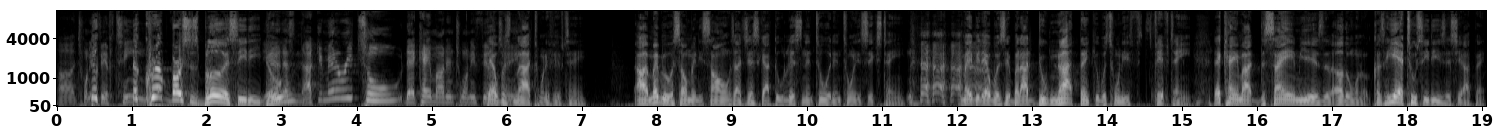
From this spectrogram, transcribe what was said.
uh, 2015. The Crip versus Blood CD, yeah, dude. that's documentary two that came out in 2015. that was not 2015. Uh, maybe it was so many songs I just got through listening to it in 2016. maybe that was it, but I do not think it was 2015. That came out the same year as the other one because he had two CDs this year. I think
